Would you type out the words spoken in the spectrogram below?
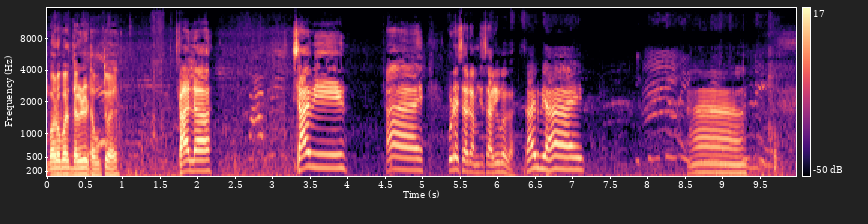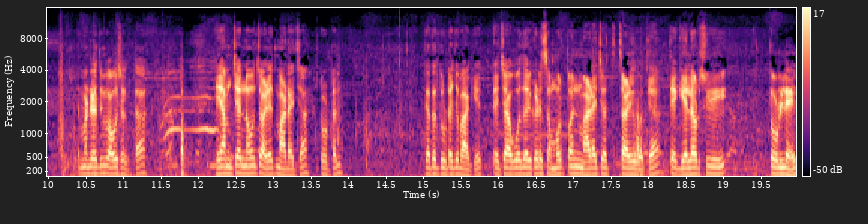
बरोबर दगडी ठेवतोय. काय ला सावी. हाय. कुठे सारी आमची सारी बघा. सारवी हाय. हा. तर तुम्ही पाहू शकता. हे आमच्या नऊ चाळी आहेत माड्याच्या टोटल ते आता तुटाच्या बाकी आहेत. त्याच्या अगोदर इकडे समोर पण माड्याच्या चाळी होत्या. त्या गेल्या वर्षी तोडल्या आहेत.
